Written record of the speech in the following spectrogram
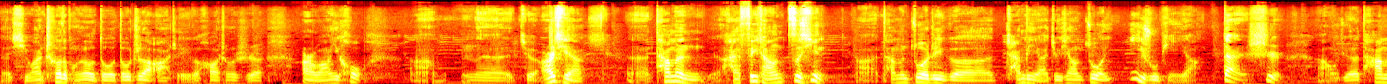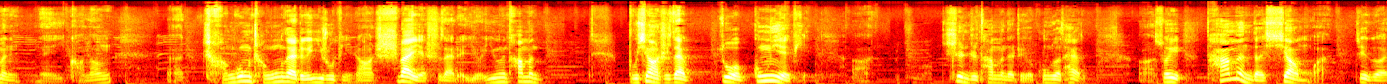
呃，喜欢车的朋友都都知道啊，这个号称是二王一后，啊，那就而且，呃，他们还非常自信啊，他们做这个产品啊，就像做艺术品一样，但是。啊，我觉得他们可能，呃，成功成功在这个艺术品上，失败也是在这艺术，因为他们不像是在做工业品啊，甚至他们的这个工作态度啊，所以他们的项目啊，这个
